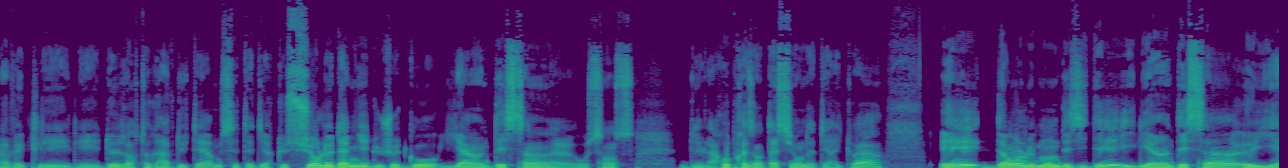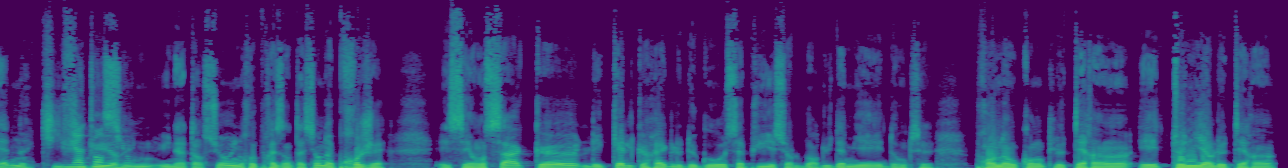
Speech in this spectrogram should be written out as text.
avec les, deux orthographes du terme, c'est-à-dire que sur le damier du jeu de Go, il y a un dessin euh, au sens de la représentation d'un territoire, Et dans le monde des idées, il y a un dessin EIN qui figure une, intention, une représentation d'un projet. Et c'est en ça que les quelques règles de Gauss, s'appuyer sur le bord du damier, donc prendre en compte le terrain et tenir le terrain,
